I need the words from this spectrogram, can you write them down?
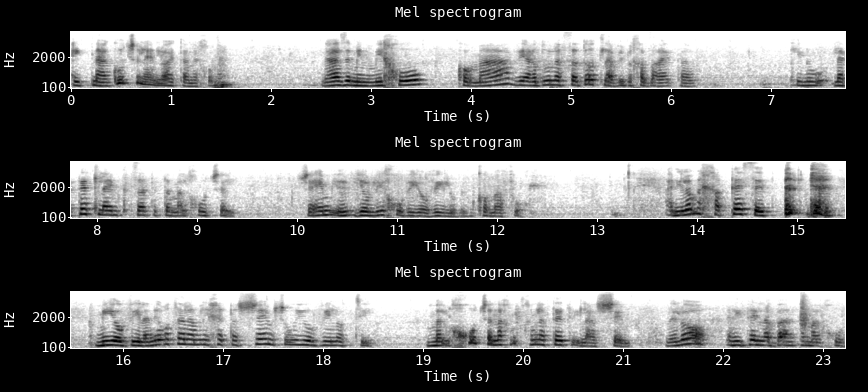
ההתנהגות שלהן לא הייתה נכונה. ואז הם הנמיכו קומה וירדו לשדות להביא בחזרה את ה... כאילו, לתת להם קצת את המלכות של... שהם יוליכו ויובילו במקום ההפוך. אני לא מחפשת מי יוביל, אני רוצה להמליך את השם שהוא יוביל אותי. מלכות שאנחנו צריכים לתת היא להשם, ולא אני אתן לבעל את המלכות.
